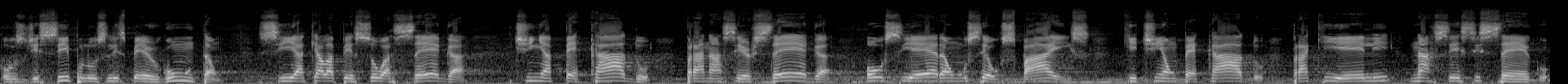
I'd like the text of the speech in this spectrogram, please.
os discípulos lhes perguntam se aquela pessoa cega tinha pecado para nascer cega, ou se eram os seus pais que tinham pecado para que ele nascesse cego.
